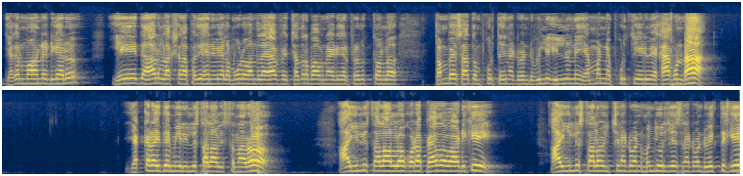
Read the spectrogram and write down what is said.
జగన్మోహన్ రెడ్డి గారు ఏ అయితే ఆరు లక్షల పదిహేను వేల మూడు వందల యాభై చంద్రబాబు నాయుడు గారి ప్రభుత్వంలో తొంభై శాతం పూర్తయినటువంటి ఇల్లు ఇల్లుని ఎమ్మన్నే పూర్తి చేయడమే కాకుండా ఎక్కడైతే మీరు ఇల్లు స్థలాలు ఇస్తున్నారో ఆ ఇల్లు స్థలాల్లో కూడా పేదవాడికి ఆ ఇల్లు స్థలం ఇచ్చినటువంటి మంజూరు చేసినటువంటి వ్యక్తికి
